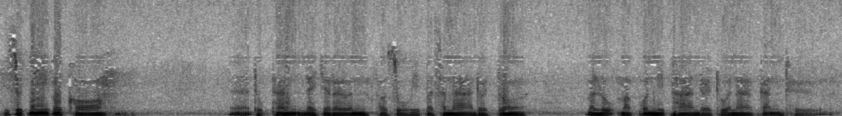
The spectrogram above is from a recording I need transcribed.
ที่สุดนี้ก็ขอทุกท่านได้เจริญเข้าสู่วิปัสสนาโดยตรงบรรลุมรรคผลนิพพานโดยทั่วหน้ากันเถิด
